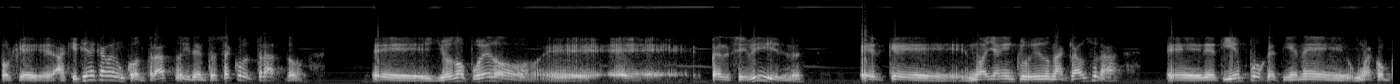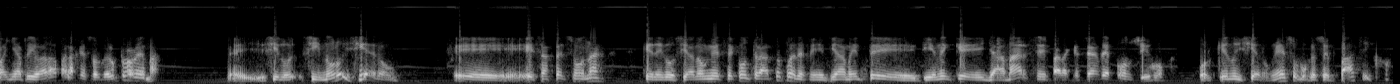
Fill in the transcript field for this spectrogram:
porque aquí tiene que haber un contrato y dentro de ese contrato eh, yo no puedo eh, eh, percibir el que no hayan incluido una cláusula de tiempo que tiene una compañía privada para resolver un problema. si, si no lo hicieron, esas personas que negociaron ese contrato, pues definitivamente tienen que llamarse para que sean responsivos ¿Por qué no hicieron eso? Porque eso es básico.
